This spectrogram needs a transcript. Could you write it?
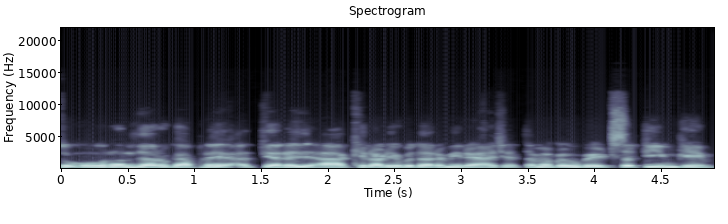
તો ઓવરઓલ ધારો કે આપણે અત્યારે આ ખેલાડીઓ બધા રમી રહ્યા છે તમે કહ્યું કે ઇટ્સ અ ટીમ ગેમ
